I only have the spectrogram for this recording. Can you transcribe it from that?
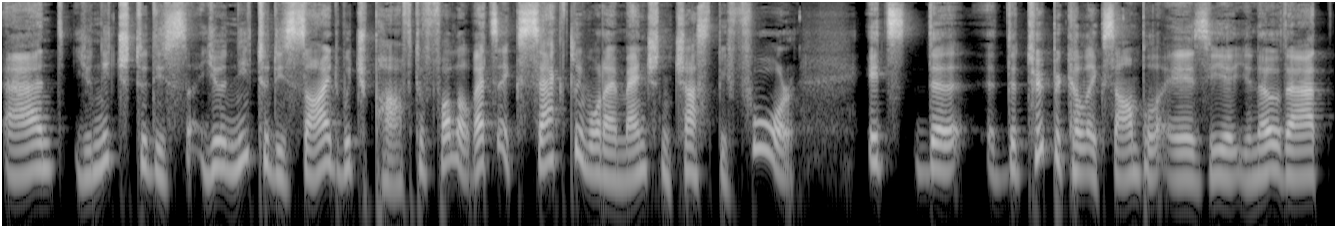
and you need to you need to decide which path to follow. That's exactly what I mentioned just before. It's the the typical example is here. You know that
